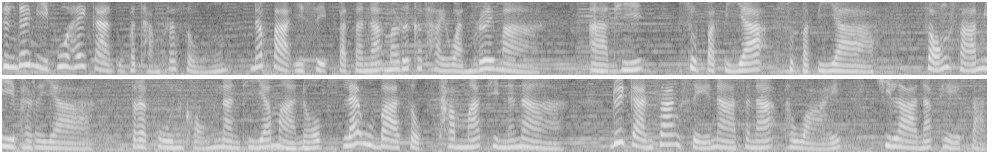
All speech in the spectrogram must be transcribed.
จึงได้มีผู้ให้การอุปถัมภ์พระสงฆ์ณป่าอิสิปตนมฤคทายวันเรื่อยมา อาทิ สุปปิยะ สุปปิยา สองสามีภรรยา ตระกูลของนันทิยมานพ และอุบาสกธรรมทินนา ด้วยการสร้างเสนาสนะถวาย คิลานเพสัต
